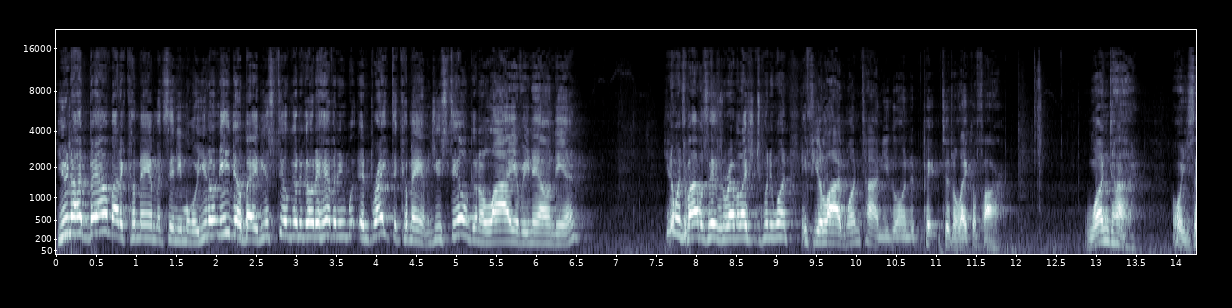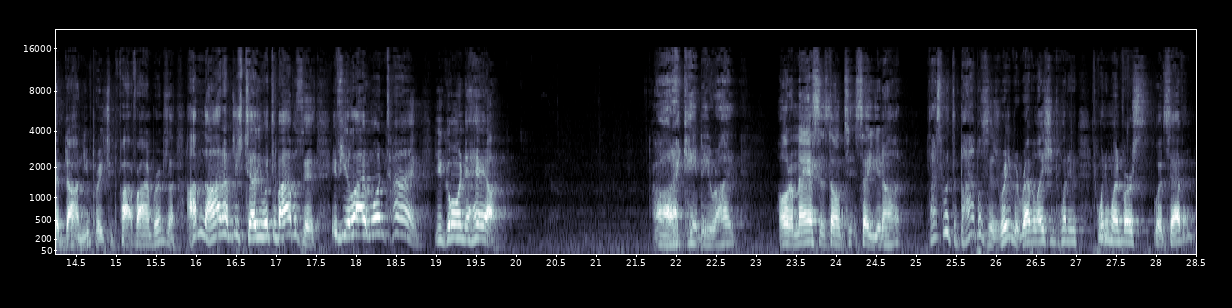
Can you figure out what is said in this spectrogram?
You're not bound by the commandments anymore. You don't need to obey. You're still going to go to heaven and, and break the commandments. You're still going to lie every now and then. You know what the Bible says in Revelation 21? If you lie one time, you go into to the lake of fire. One time. Oh, you said, Don, you preach fire and brimstone. I'm not. I'm just telling you what the Bible says. If you lie one time, you're going to hell. Oh, that can't be right. Oh, the masses don't t- say you're not. That's what the Bible says. Read it. Revelation 20, 21, verse, what, 7?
